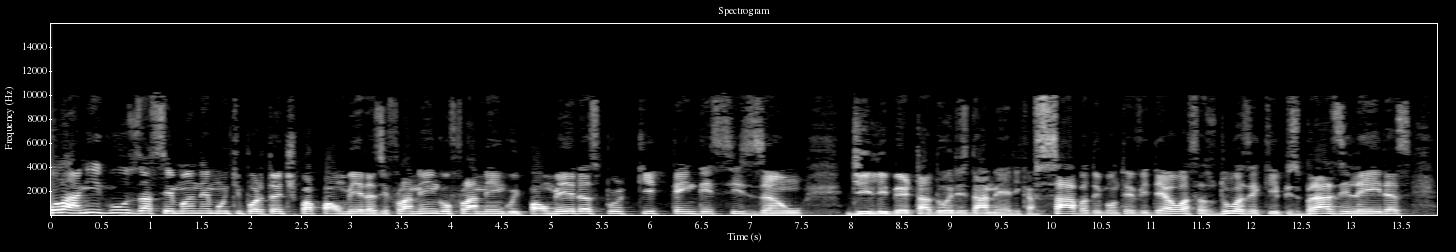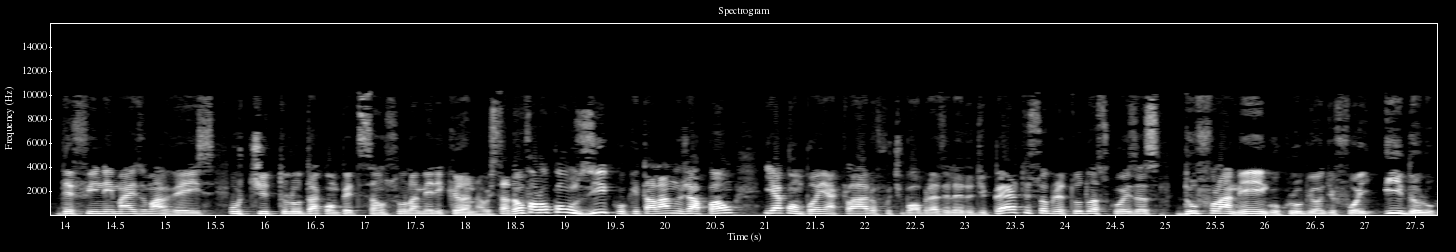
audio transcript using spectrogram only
Olá, amigos. A semana é muito importante para Palmeiras e Flamengo, Flamengo e Palmeiras, porque tem decisão de Libertadores da América. Sábado em Montevideo, essas duas equipes brasileiras definem mais uma vez o título da competição sul-americana. O Estadão falou com o Zico, que está lá no Japão e acompanha, claro, o futebol brasileiro de perto e, sobretudo, as coisas do Flamengo, clube onde foi ídolo.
